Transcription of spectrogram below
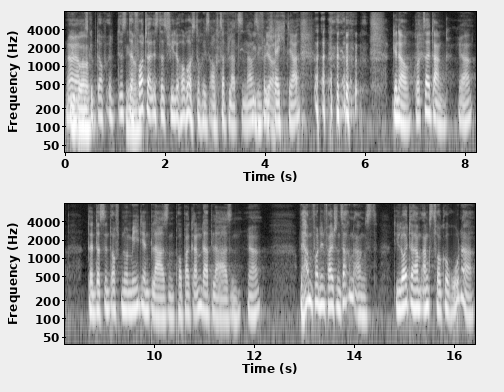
Ja, ja, es gibt auch, das, ja. der Vorteil ist, dass viele Horrorstories auch zerplatzen. Da haben Sie völlig ja. recht, ja. genau, Gott sei Dank, ja. Denn das sind oft nur Medienblasen, Propagandablasen, ja. Wir haben vor den falschen Sachen Angst. Die Leute haben Angst vor Corona.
